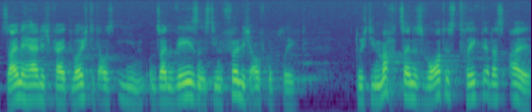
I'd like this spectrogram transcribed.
Seine Herrlichkeit leuchtet aus ihm und sein Wesen ist ihm völlig aufgeprägt. Durch die Macht seines Wortes trägt er das All.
